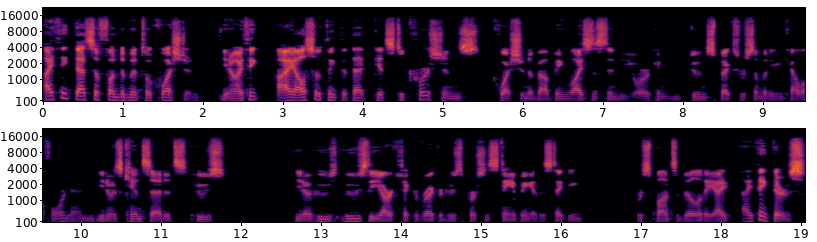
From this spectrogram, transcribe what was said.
I think that's a fundamental question. You know, I think, I also think that that gets to Christian's question about being licensed in New York and doing specs for somebody in California. And, you know, as Ken said, it's who's you know who's who's the architect of record who's the person stamping it that's taking responsibility i i think there's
